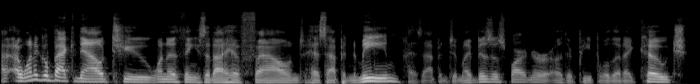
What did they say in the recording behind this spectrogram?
I, I want to go back now to one of the things that I have found has happened to me, has happened to my business partner, other people that I coach,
